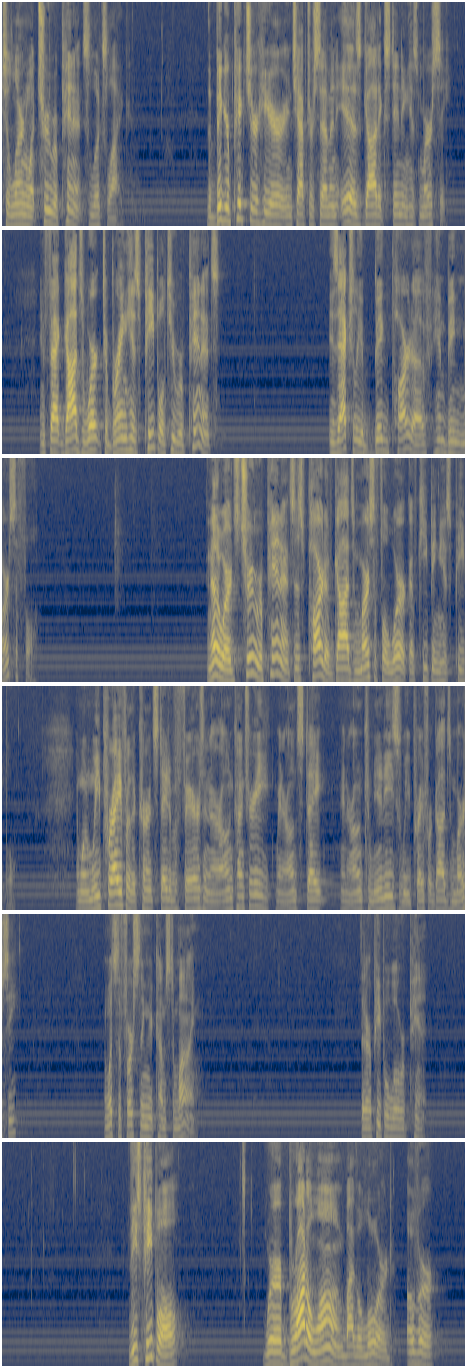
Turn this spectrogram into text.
to learn what true repentance looks like. The bigger picture here in chapter 7 is God extending his mercy. In fact, God's work to bring his people to repentance is actually a big part of him being merciful. In other words, true repentance is part of God's merciful work of keeping his people. And when we pray for the current state of affairs in our own country, in our own state, in our own communities, we pray for God's mercy. And what's the first thing that comes to mind? That our people will repent. These people were brought along by the Lord over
